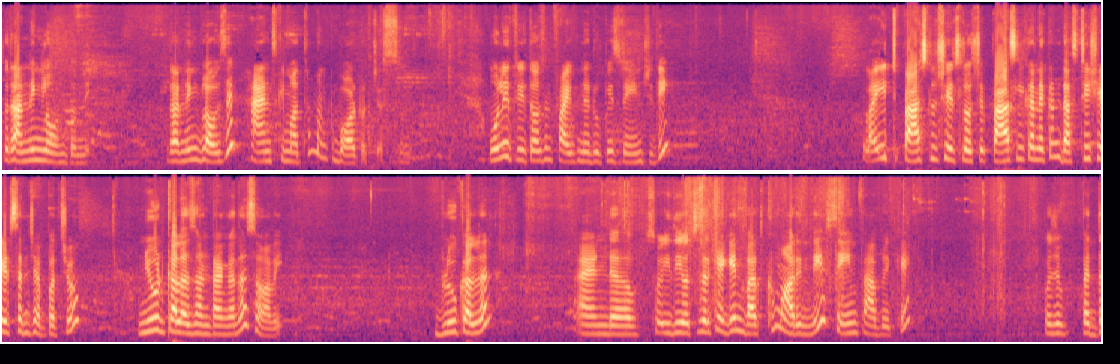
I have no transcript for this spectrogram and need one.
సో రన్నింగ్లో ఉంటుంది. రన్నింగ్ బ్లౌజే హ్యాండ్స్కి మాత్రం మనకి బార్డర్ వచ్చేస్తుంది. Only three thousand five hundred rupees range ఇది. లైట్ ప్యాస్టల్ షేడ్స్లో వచ్చే ప్యాస్టల్ కన్నా కానీ డస్టీ షేడ్స్ అని చెప్పొచ్చు. న్యూడ్ కలర్స్ అంటాం కదా సో అవి. బ్లూ కలర్ అండ్ సో ఇది వచ్చేసరికి అగైన్ వర్క్ మారింది సేమ్ ఫ్యాబ్రికే. కొంచెం పెద్ద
